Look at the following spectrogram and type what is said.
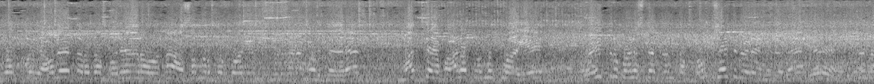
ಇವತ್ತು ಯಾವುದೇ ಥರದ ಪರಿಹಾರವನ್ನು ಅಸಮರ್ಪಕವಾಗಿ ಬಿಡುಗಡೆ ಮಾಡ್ತಾ ಇದ್ದಾರೆ. ಮತ್ತೆ ಬಹಳ ಪ್ರಮುಖವಾಗಿ ರೈತರು ಬಳಸ್ತಕ್ಕಂಥ ಪಂಪ್ ಇದನ್ನ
